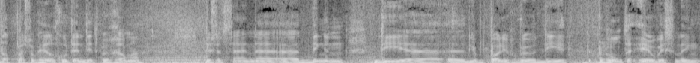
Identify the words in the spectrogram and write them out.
dat past ook heel goed in dit programma. Dus het zijn eh, eh, dingen die, eh, die op het podium gebeuren... die je rond de eeuwwisseling,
